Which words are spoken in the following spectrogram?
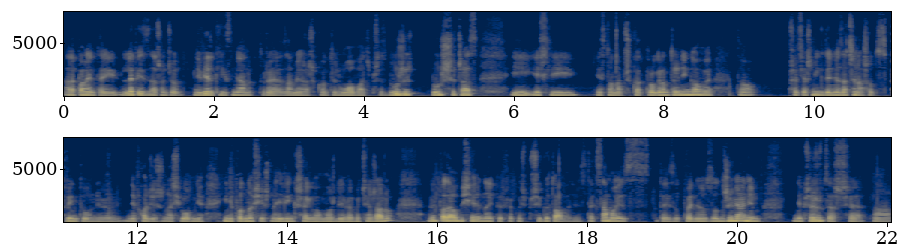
ale pamiętaj, lepiej zacząć od niewielkich zmian, które zamierzasz kontynuować przez dłuższy, dłuższy czas i jeśli jest to na przykład program treningowy, to Przecież nigdy nie zaczynasz od sprintu, nie wiem, nie wchodzisz na siłownię i nie podnosisz największego możliwego ciężaru. Wypadałoby się najpierw jakoś przygotować. Więc tak samo jest tutaj z odpowiednio z odżywianiem. Nie przerzucasz się na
